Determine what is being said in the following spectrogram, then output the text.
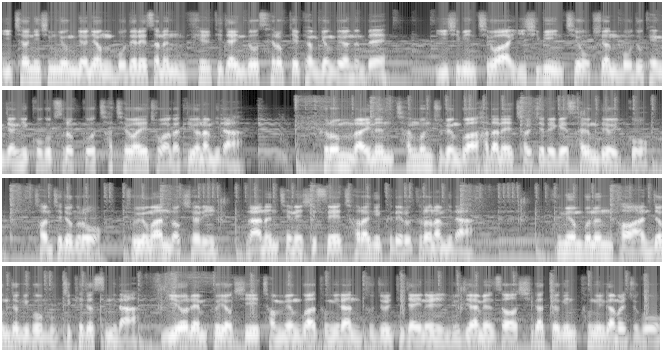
2026년형 모델에서는 휠 디자인도 새롭게 변경되었는데 20인치와 22인치 옵션 모두 굉장히 고급스럽고 차체와의 조화가 뛰어납니다. 크롬 라인은 창문 주변과 하단에 절제되게 사용되어 있고 전체적으로 조용한 럭셔리 라는 제네시스의 철학이 그대로 드러납니다. 후면부는 더 안정적이고 묵직해졌습니다. 리어 램프 역시 전면과 동일한 두 줄 디자인을 유지하면서 시각적인 통일감을 주고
